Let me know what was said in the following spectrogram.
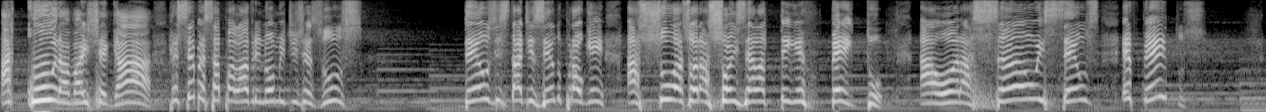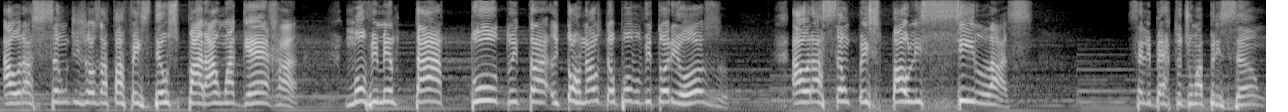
a cura vai chegar. Receba essa palavra em nome de Jesus. Deus está dizendo para alguém: as suas orações ela têm efeito. A oração e seus efeitos. A oração de Josafá fez Deus parar uma guerra, movimentar tudo e, e tornar o teu povo vitorioso. A oração fez Paulo e Silas ser liberto de uma prisão.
